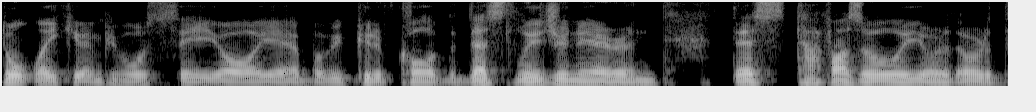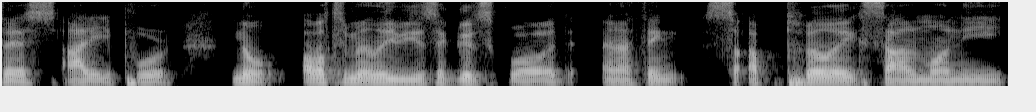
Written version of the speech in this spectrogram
don't like it when people say, "Oh yeah, but we could have called it this Legionnaire and this Tafazoli or or this Alipur." No, ultimately it's a good squad, and I think a player like Salmoni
